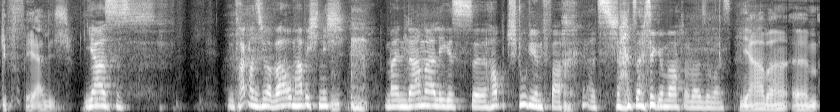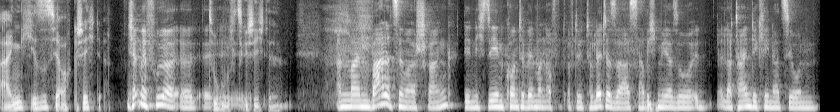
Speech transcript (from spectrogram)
gefährlich. Ja, es ist Dann fragt man sich mal, warum habe ich nicht mein damaliges äh, Hauptstudienfach als Startseite gemacht oder sowas. Ja, aber ähm, eigentlich ist es ja auch Geschichte. Ich habe mir früher äh, Zukunftsgeschichte. an meinem Badezimmerschrank, den ich sehen konnte, wenn man auf, auf der Toilette saß, habe ich mir so Lateindeklinationen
